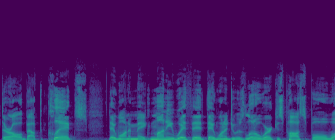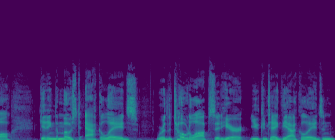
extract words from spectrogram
they're all about the clicks. They want to make money with it. They want to do as little work as possible while getting the most accolades. We're the total opposite here. You can take the accolades and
